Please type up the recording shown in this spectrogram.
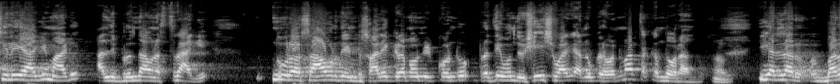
ಶಿಲೆಯಾಗಿ ಮಾಡಿ ಅಲ್ಲಿ ಬೃಂದಾವನಸ್ಥರಾಗಿ ನೂರ ಸಾವಿರದ ಎಂಟು ಸಾಲಿಗ್ರಾಮವನ್ನು ಇಟ್ಕೊಂಡು ಪ್ರತಿಯೊಂದು ವಿಶೇಷವಾಗಿ ಅನುಗ್ರಹವನ್ನು ಮಾಡ್ತಕ್ಕಂಥವರಾದರು. ಈಗ ಎಲ್ಲರೂ ಬರ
